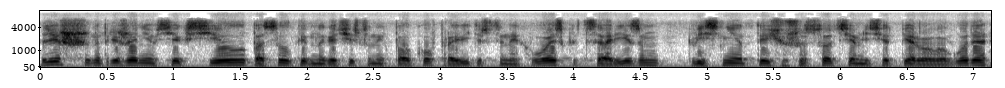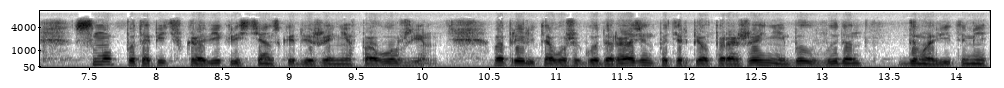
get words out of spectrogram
Лишь напряжением всех сил, посылкой многочисленных полков правительственных войск, царизм к весне 1671 года смог потопить в крови крестьянское движение в Поволжье. В апреле того же года Разин потерпел поражение и был выдан домовитыми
